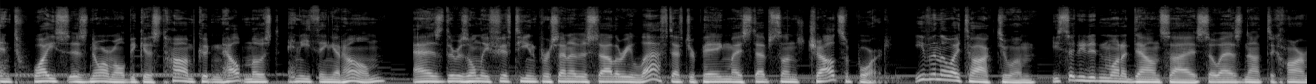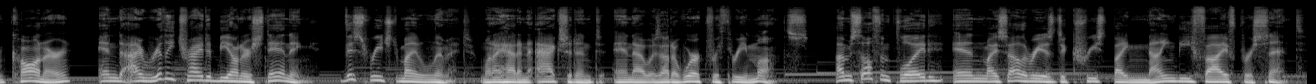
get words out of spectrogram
and twice as normal because Tom couldn't help most anything at home, as there was only 15% of his salary left after paying my stepson's child support. Even though I talked to him, he said he didn't want to downsize so as not to harm Connor, and I really tried to be understanding. This reached my limit when I had an accident and I was out of work for three months. I'm self employed and my salary has decreased by 95%.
